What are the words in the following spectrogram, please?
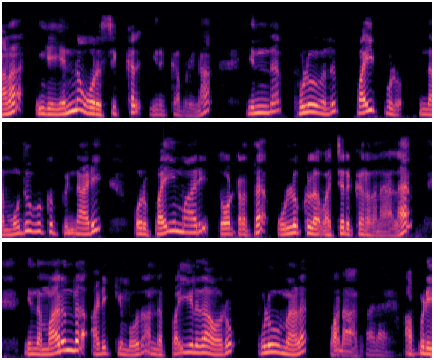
ஆனா இங்க என்ன ஒரு சிக்கல் இருக்கு அப்படின்னா இந்த புழு வந்து பைப்புழு. இந்த முதுகுக்கு பின்னாடி ஒரு பை மாதிரி தோற்றத்தை உள்ளுக்குள்ள வச்சிருக்கிறதுனால இந்த மருந்தை அடிக்கும்போது அந்த பையில தான் வரும் புழு மேல படாது. அப்படி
